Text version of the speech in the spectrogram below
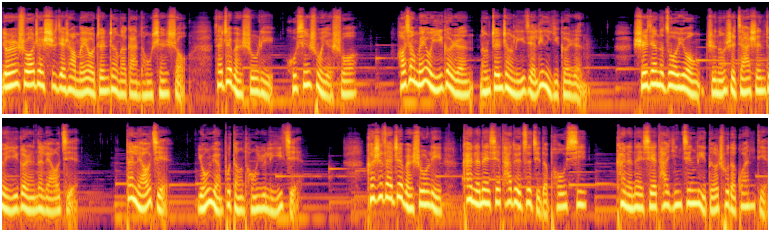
有人说，这世界上没有真正的感同身受。在这本书里，胡心树也说，好像没有一个人能真正理解另一个人。时间的作用只能是加深对一个人的了解，但了解永远不等同于理解。可是，在这本书里，看着那些他对自己的剖析，看着那些他因经历得出的观点，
